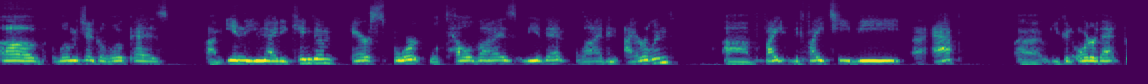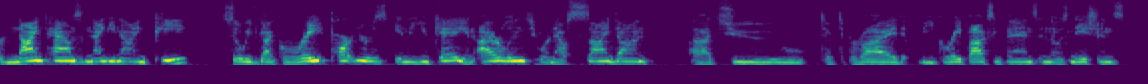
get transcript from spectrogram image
of Lomachenko Lopez um, in the United Kingdom. Eir Sport will televise the event live in Ireland. Um, FITE the FITE TV uh, app. Uh, you can order that for £9.99p. So we've got great partners in the UK and Ireland who are now signed on uh, to, to, to provide the great boxing fans in those nations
